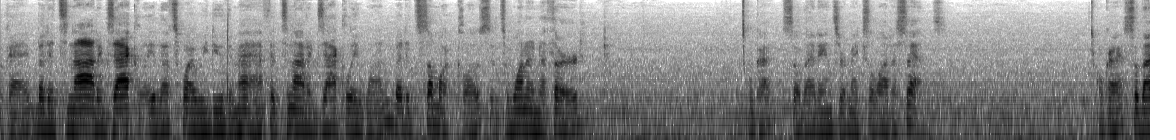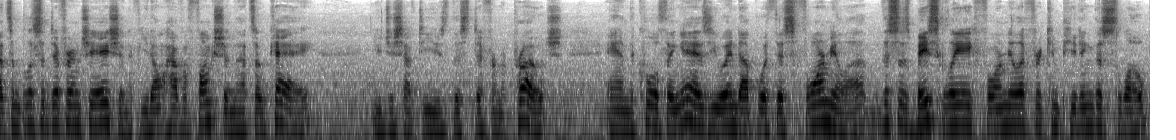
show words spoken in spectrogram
Okay, but it's not exactly. That's why we do the math. It's not exactly 1, but it's somewhat close. It's 1 and a third. Okay, so that answer makes a lot of sense. Okay, so that's implicit differentiation. If you don't have a function, that's okay. You just have to use this different approach. And the cool thing is you end up with this formula. This is basically a formula for computing the slope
